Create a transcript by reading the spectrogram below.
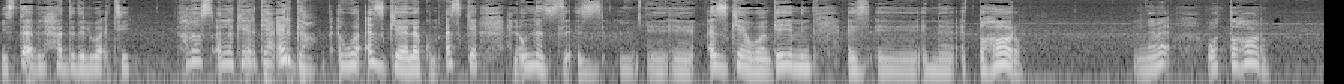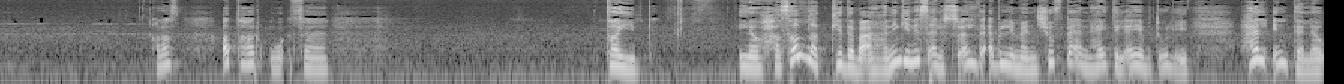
يستقبل حد دلوقتي. خلاص قال لك ارجع ارجع. هو أزكى لكم أزكى. إحنا قلنا ز... ز... أزكى. هو جاية من إز... إن الطهارة. إنما والطهارة. خلاص؟ أطهر. ف طيب لو حصل لك كده بقى هنيجي نسأل السؤال ده قبل ما نشوف بقى نهاية الآية بتقول إيه. هل أنت لو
